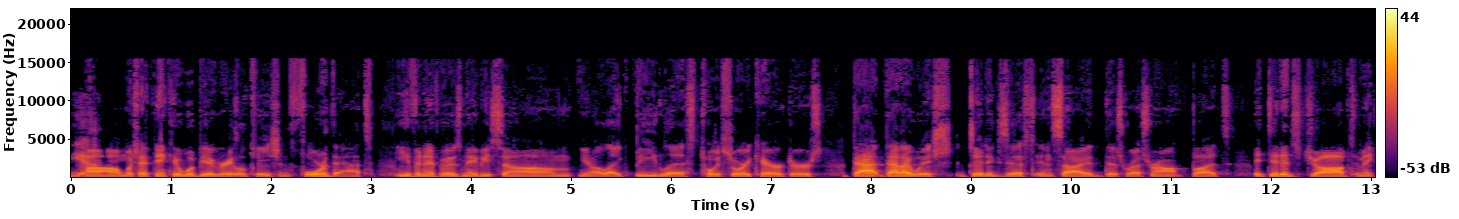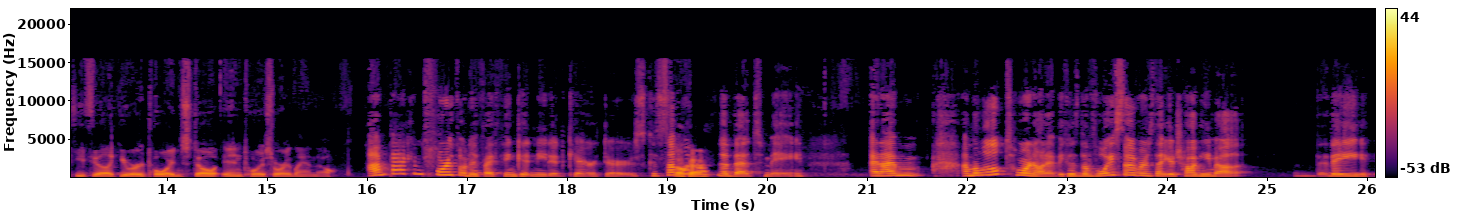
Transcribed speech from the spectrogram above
yeah, um, which I think it would be a great location for that. Even if it was maybe some, you know, like B list Toy Story characters, that that I wish did exist inside this restaurant. But it did its job to make you feel like you were a toy and still in Toy Story Land, though. I'm back and forth on if I think it needed characters because someone Okay. else said that to me, and I'm I'm a little torn on it because the voiceovers that you're talking about, they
